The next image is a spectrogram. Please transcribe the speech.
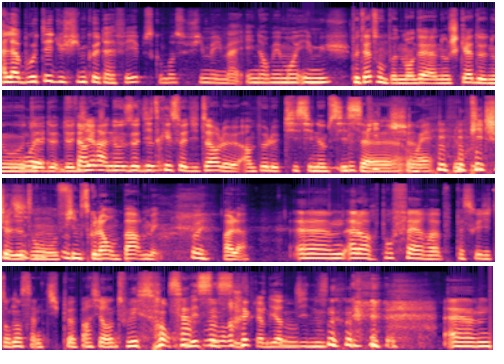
à, la beauté du film que tu as fait, parce que moi, ce film, il m'a énormément ému. Peut-être on peut demander à Nouchka de nous de, dire à nos auditrices, auditeurs, le, un peu le petit synopsis, le pitch, euh, ouais, le pitch de ton film, parce que là, on parle, mais voilà. Euh, alors, pour faire, parce que j'ai tendance un petit peu à partir dans tous les sens. Mais c'est très bien, dis-nous. Euh,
